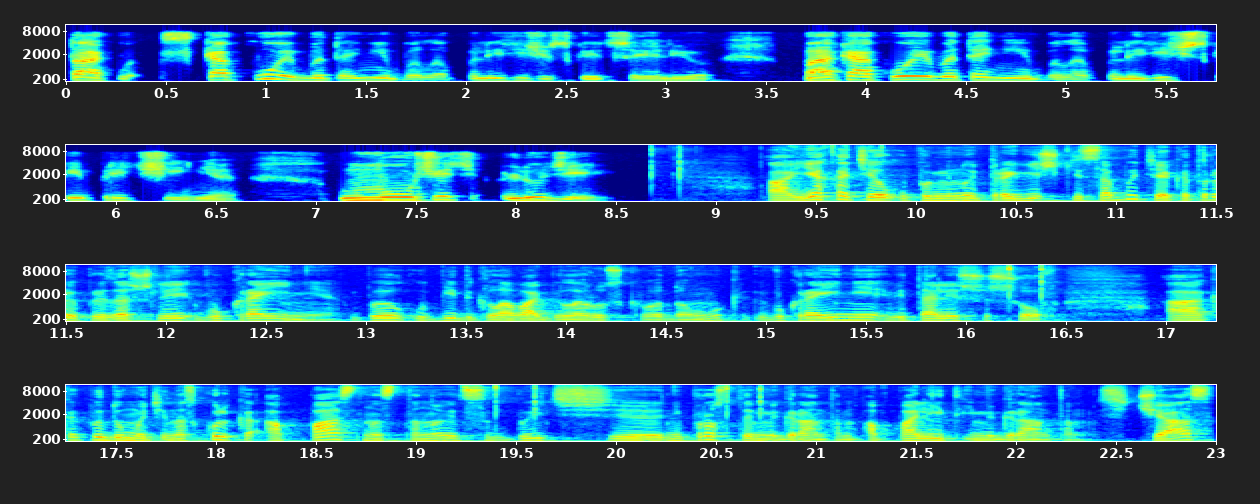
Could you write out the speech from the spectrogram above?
так вот, с какой бы то ни было политической целью, по какой бы то ни было политической причине мучить людей. А я хотел упомянуть трагические события, которые произошли в Украине. Был убит глава Белорусского дома в Украине Виталий Шишов. А как вы думаете, насколько опасно становится быть э, не просто иммигрантом, а политиммигрантом сейчас?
